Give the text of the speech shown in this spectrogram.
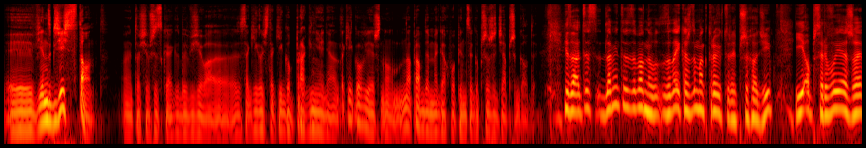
y, więc gdzieś stąd to się wszystko jakby wzięła e, z jakiegoś takiego pragnienia, takiego wiesz, no naprawdę mega chłopięcego przeżycia przygody. Jezu, ale to jest, dla mnie to jest zabawne, zadaję każdemu aktorowi, który przychodzi i obserwuję, że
